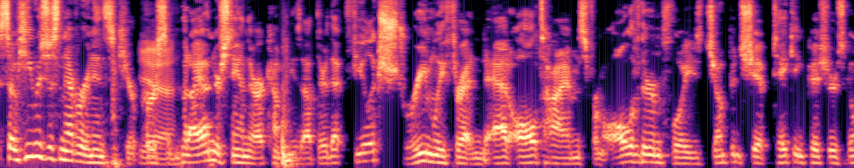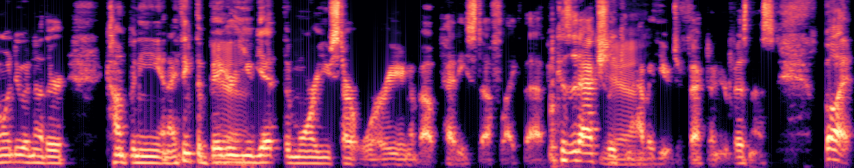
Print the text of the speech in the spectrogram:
so he was just never an insecure person. Yeah. But I understand there are companies out there that feel extremely threatened at all times from all of their employees jumping ship, taking pictures, going to another company. And I think the bigger yeah. you get, the more you start worrying about petty stuff like that because it actually yeah. can have a huge effect on your business. But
